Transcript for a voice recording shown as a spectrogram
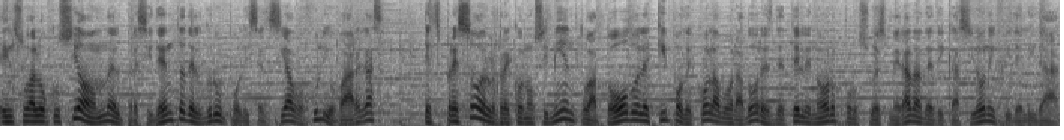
En su alocución, el presidente del grupo, licenciado Julio Vargas, expresó el reconocimiento a todo el equipo de colaboradores de Telenor por su esmerada dedicación y fidelidad.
